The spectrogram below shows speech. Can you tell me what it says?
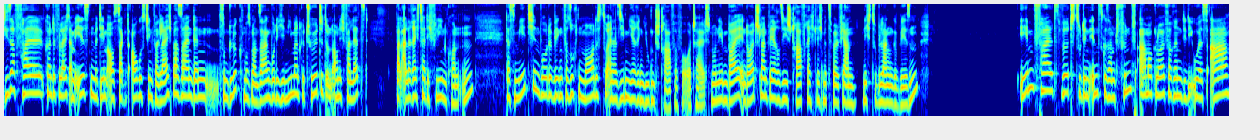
Dieser Fall könnte vielleicht am ehesten mit dem aus St. Augustin vergleichbar sein, denn zum Glück, muss man sagen, wurde hier niemand getötet und auch nicht verletzt, weil alle rechtzeitig fliehen konnten. Das Mädchen wurde wegen versuchten Mordes zu einer siebenjährigen Jugendstrafe verurteilt. Nur nebenbei, in Deutschland wäre sie strafrechtlich mit zwölf Jahren nicht zu belangen gewesen. Ebenfalls wird zu den insgesamt fünf Amokläuferinnen, die die USA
